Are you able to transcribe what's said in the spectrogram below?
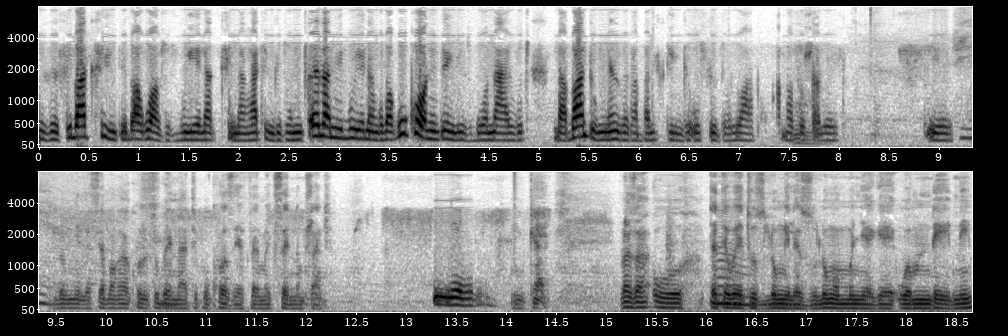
size sibathinte bakwazi ukubuyela kuthina ngathi ngizomcela nibuyele ngoba kukhona into engizibonayo ukuthi labantu kungenzeka balidinge usizo lwabo ama social worker. Yes. Lungile siyabonga kakhulu ukuthi ube nathi ku Cause FM ekseni namhlanje. yebo. Okay. Brother u tete wethu uzilungile Zulu ngomunye ke womndeni.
